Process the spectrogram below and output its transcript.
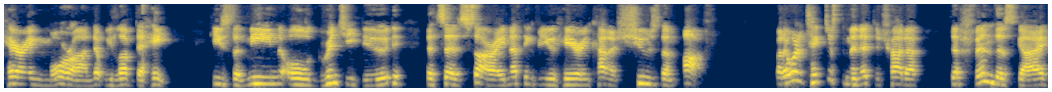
caring moron that we love to hate. He's the mean old grinchy dude that says, sorry, nothing for you here, and kind of shoos them off. But I want to take just a minute to try to defend this guy.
